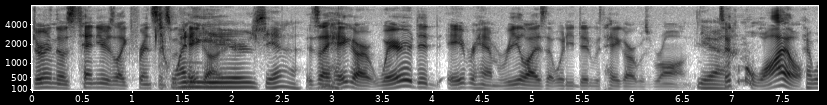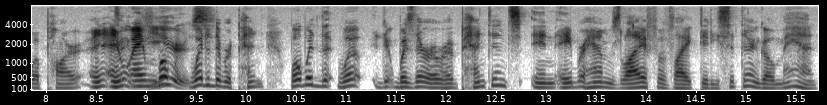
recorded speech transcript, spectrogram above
during those 10 years like for instance with twenty Hagar. years, yeah. It's like Hagar. Where did Abraham realize that what he did with Hagar was wrong? Yeah. It took him a while. At what part? And and, and what, what did the repent? What would the what was there a repentance in Abraham's life of like? Did he sit there and go, man?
